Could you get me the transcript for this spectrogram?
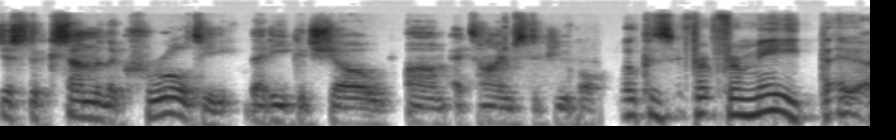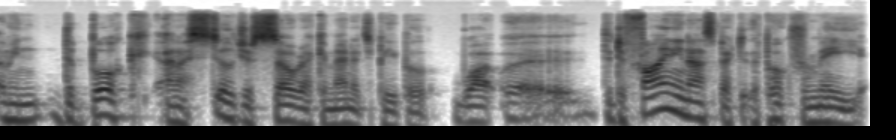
just the, some of the cruelty that he could show um, at times to people. Well, because for, for me, I mean, the book, and I still just so recommend it to people. What uh, the defining aspect of the book for me,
